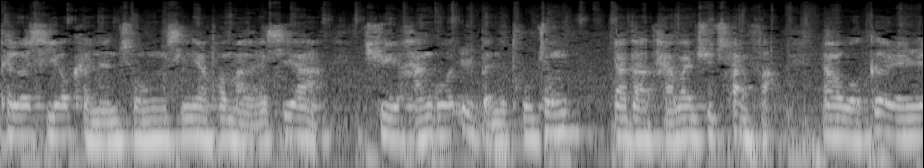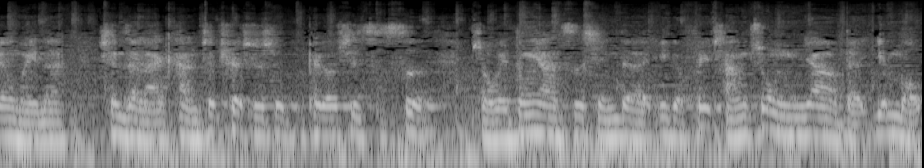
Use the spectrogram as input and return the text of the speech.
佩洛西有可能从新加坡、马来西亚去韩国、日本的途中，要到台湾去串访。那我个人认为呢，现在来看，这确实是佩洛西此次所谓东亚之行的一个非常重要的阴谋。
